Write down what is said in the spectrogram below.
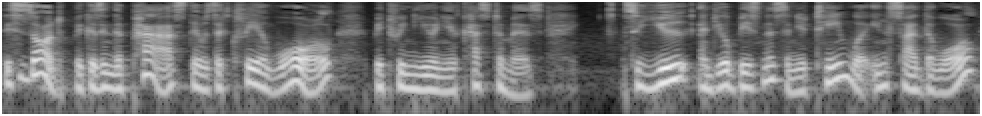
This is odd because in the past there was a clear wall between you and your customers. So you and your business and your team were inside the wall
